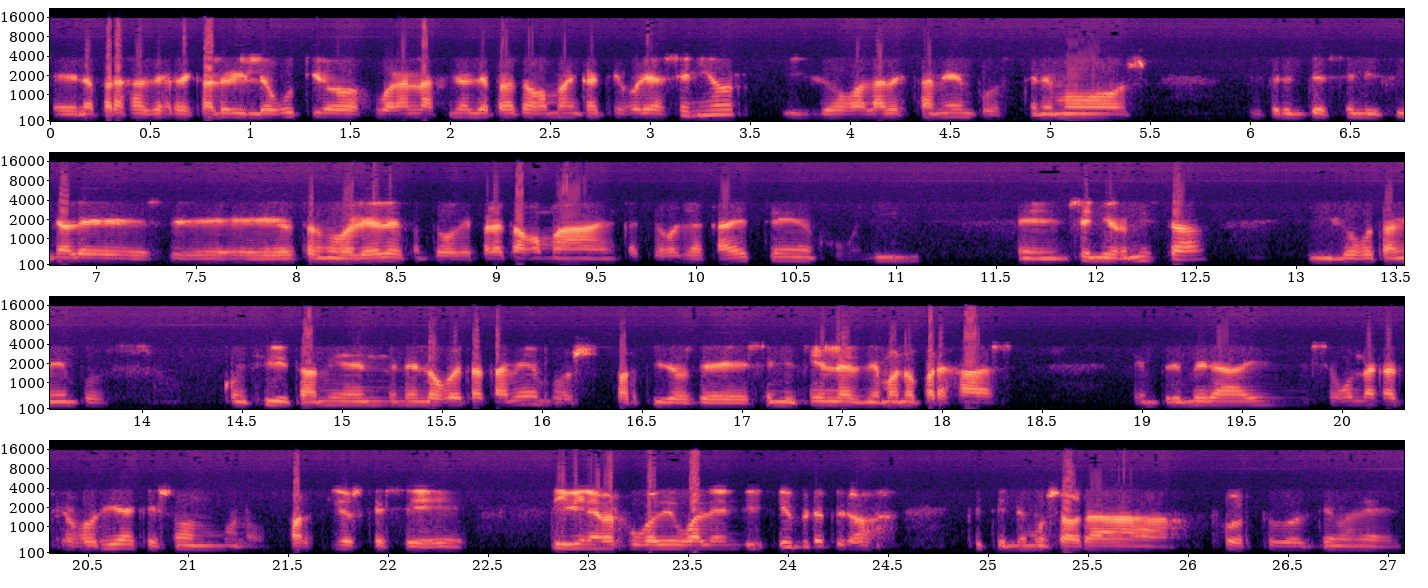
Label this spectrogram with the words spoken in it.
eh, las parejas de Recalor y Legutio jugarán la final de paleta goma en categoría senior y luego a la vez también pues tenemos diferentes semifinales de otras modalidades, tanto de paleta goma en categoría caete, en juvenil, en senior mixta y luego también pues coincide también en el Logueta también pues partidos de semifinales de mano parejas en primera y segunda categoría, que son bueno partidos que se deben haber jugado igual en diciembre, pero que tenemos ahora por todo el tema del,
